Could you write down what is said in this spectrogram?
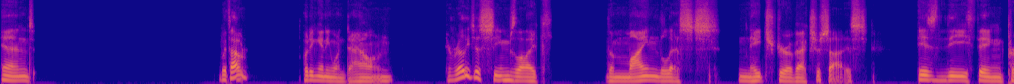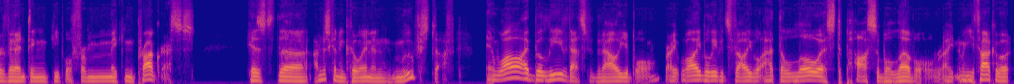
And without putting anyone down, it really just seems like the mindless nature of exercise is the thing preventing people from making progress. Is the I'm just going to go in and move stuff. And while I believe that's valuable, right? While I believe it's valuable at the lowest possible level, right? When you talk about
